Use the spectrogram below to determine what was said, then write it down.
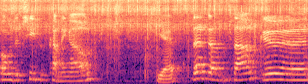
Oh, the cheese is coming out. Yes. That doesn't sound good.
